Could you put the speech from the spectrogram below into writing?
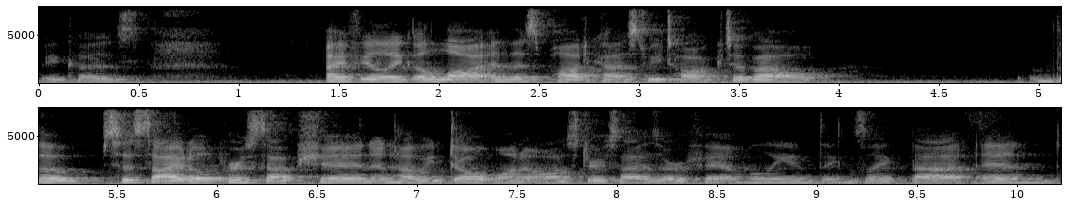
because I feel like a lot in this podcast we talked about the societal perception and how we don't want to ostracize our family and things like that and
